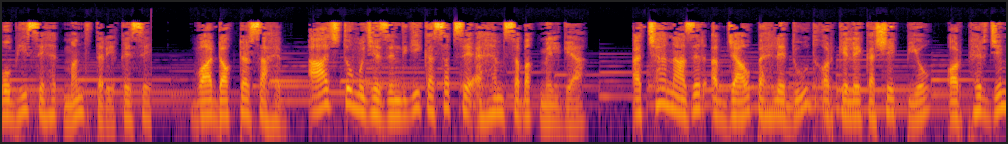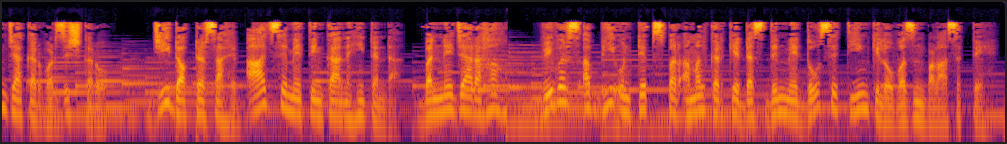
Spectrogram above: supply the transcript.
वो भी सेहतमंद तरीके से। वाह, डॉक्टर साहब, आज तो मुझे ज़िंदगी का सबसे अहम सबक मिल गया। अच्छा नाजिर, अब जाओ पहले दूध और केले का शेक पियो और फिर जिम जाकर वर्जिश करो। जी, डॉक्टर साहब, आज से मैं तिनका नहीं टंडा, बनने जा रहा हूँ। वीवर्स अब भी उन टिप्स पर अमल करके दस दिन में दो से तीन किलो वज़न बढ़ा सकते हैं।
